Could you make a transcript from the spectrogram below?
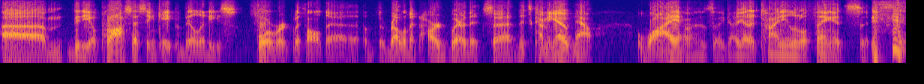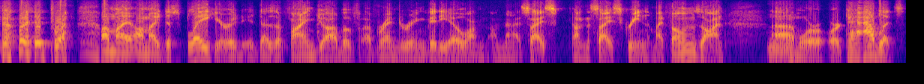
um, video processing capabilities forward with all the the relevant hardware that's uh, that's coming out now why? I was like, I got a tiny little thing. It's on my on my display here. It, it does a fine job of, of rendering video on, on that size on the size screen that my phone's on, um, or or tablets.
